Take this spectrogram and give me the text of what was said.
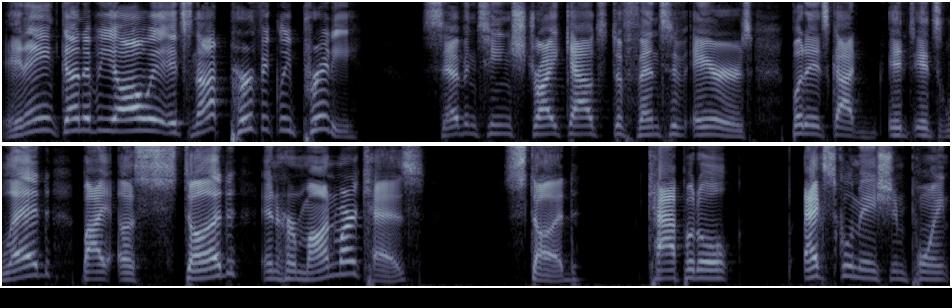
It ain't going to be always, it's not perfectly pretty. 17 strikeouts, defensive errors, but it's got it, it's led by a stud in Germán Márquez, stud, capital exclamation point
